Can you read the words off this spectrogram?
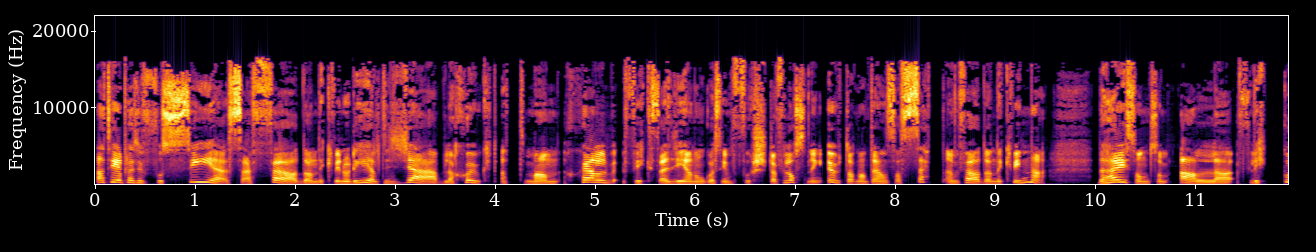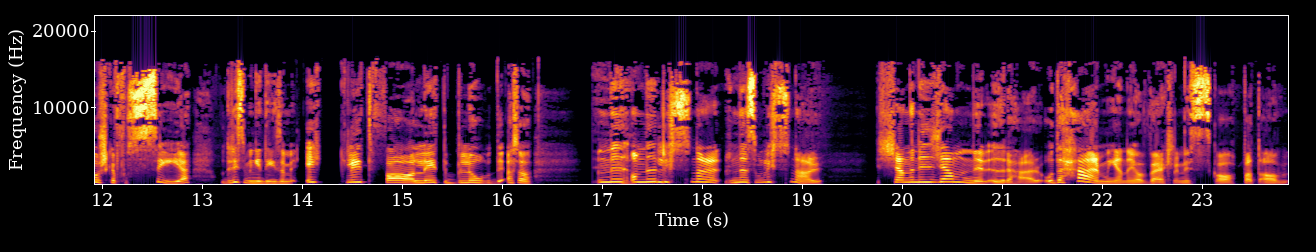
att helt plötsligt få se så här födande kvinnor. Det är helt jävla sjukt att man själv fick så genomgå sin första förlossning utan att ens ha sett en födande kvinna. Det här är sånt som alla flickor ska få se. Och Det är liksom ingenting som är äckligt, farligt, blodigt. Alltså, ni, om ni lyssnar, ni som lyssnar känner ni igen er i det här? Och det här menar jag verkligen är skapat av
